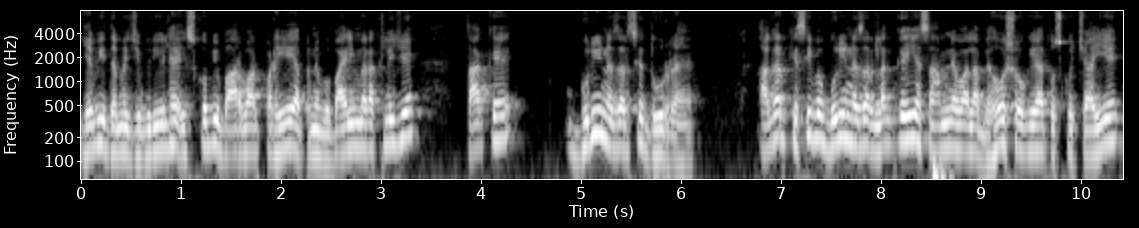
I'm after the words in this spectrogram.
یہ بھی دم جبریل ہے، اس کو بھی بار بار پڑھیے، اپنے موبائل میں رکھ لیجیے تاکہ بری نظر سے دور رہیں۔ اگر کسی پہ بری نظر لگ گئی ہے سامنے والا بے ہوش ہو گیا تو اس کو چاہیے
